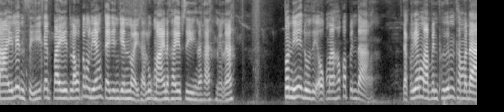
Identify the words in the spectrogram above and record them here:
ลายเล่นสีกันไป เราต้องเลี้ยงใจเย็นๆหน่อยค่ะ ลูกไม้นะคะ FC นะคะเนี่ยนะต้นนี้ดูสิออกมาเขาก็เป็นด่าง จากเลี้ยงมาเป็นพื้นธรรมดา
